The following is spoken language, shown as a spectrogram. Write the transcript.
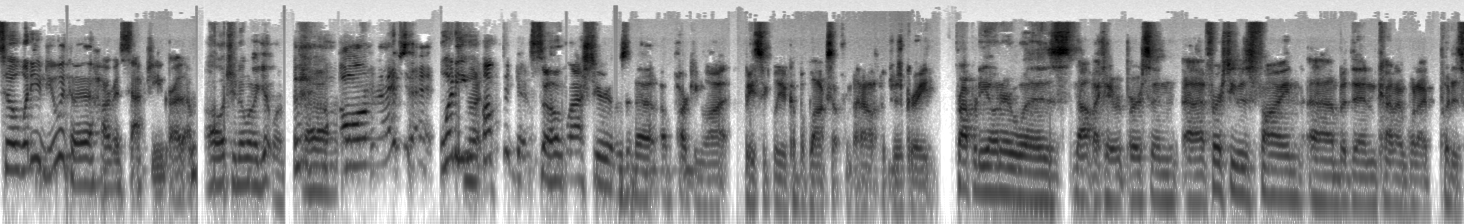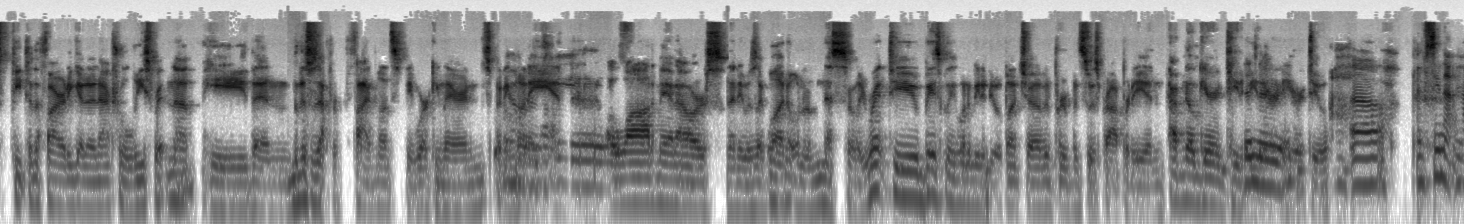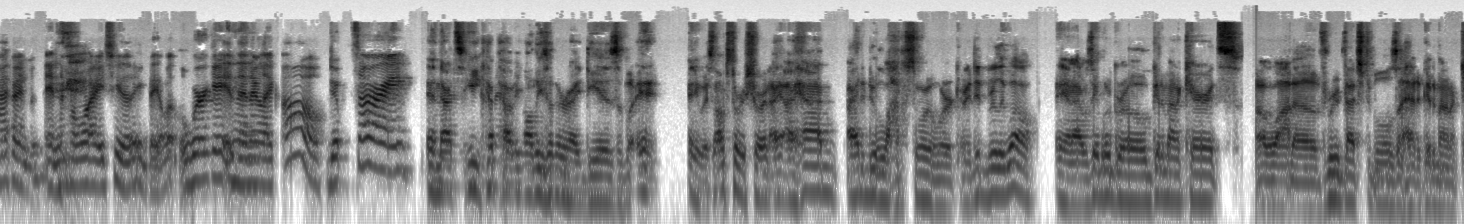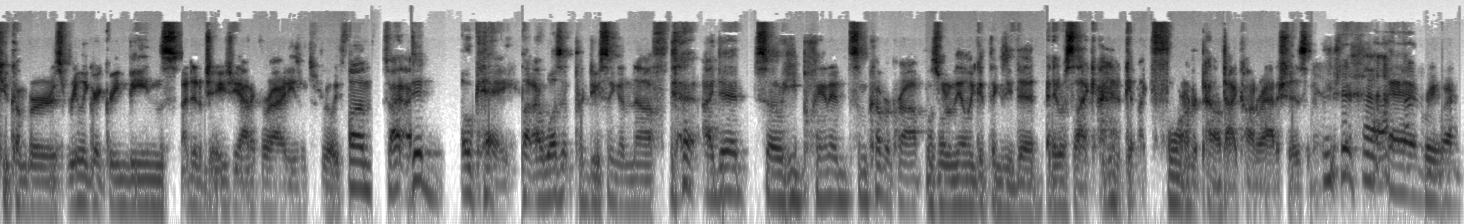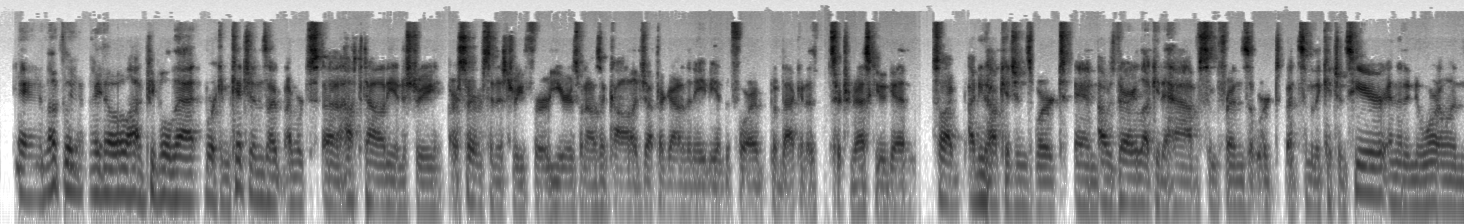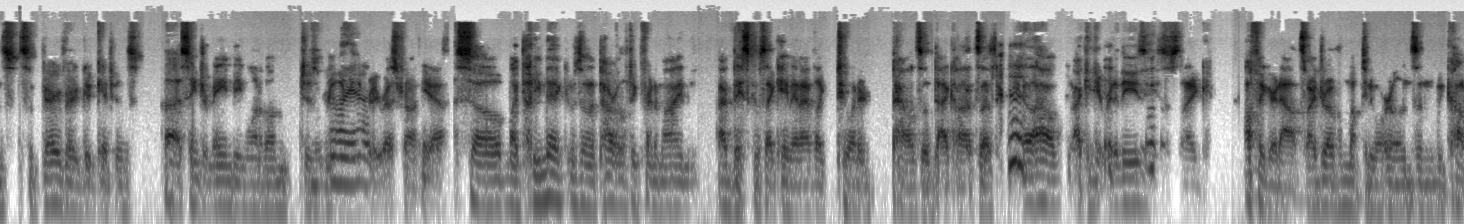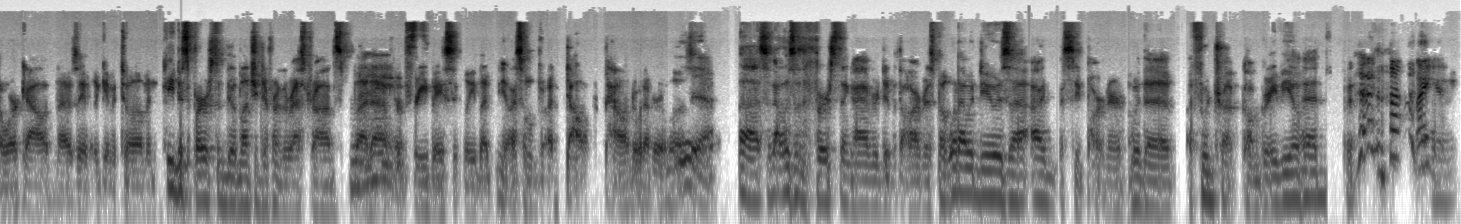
So, what do you do with the harvest after you grow them? I'll let you know when I get one. Uh, All right. What do you Right. hope to do? So last year it was in a, a parking lot, basically a couple blocks up from the house, which was great. Property owner was not my favorite person. Uh, at first he was fine, uh, but then kind of when I put his feet to the fire to get an actual lease written up, he then, but this was after five months of me working there and spending money and a lot of man hours. Then he was like, well, I don't want to necessarily rent to you. Basically he wanted me to do a bunch of improvements to his property and have no guarantee to be there in a year or two. Oh, I've seen that happen in Hawaii too. Like they work it and then they're like, "Oh, Yep. sorry." and that's he kept having all these other ideas of eh, anyways long story short I, I had i had to do a lot of soil work and i did really well and i was able to grow a good amount of carrots a lot of root vegetables i had a good amount of cucumbers really great green beans i did a bunch of asiatic varieties which was really fun so i, I did okay but i wasn't producing enough i did so he planted some cover crop was one of the only good things he did and it was like i had to get like 400 pound daikon radishes everywhere. And luckily, I know a lot of people that work in kitchens. I, I worked uh, hospitality industry or service industry for years when I was in college. After I got out of the Navy and before I went back into search and rescue again, so I, I knew how kitchens worked, and I was very lucky to have some friends that worked at some of the kitchens here, and then in New Orleans, some very very good kitchens. Uh, Saint Germain being one of them, which is a really Oh, yeah. great restaurant. Yeah. So my buddy Nick was a powerlifting friend of mine. I basically was like, "Hey man, I have like 200 pounds of daikons. I was like, you know how I can get rid of these?" He's just like, I'll figure it out. So I drove him up to New Orleans and we caught a workout and I was able to give it to him. And he dispersed them to a bunch of different restaurants, but uh, for free basically. But, you know, I sold a dollar a pound or whatever it was. yeah. Uh, so that was the first thing I ever did with the harvest. But what I would do is uh, I'd say partner with a, a food truck called Gravy Head. But,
